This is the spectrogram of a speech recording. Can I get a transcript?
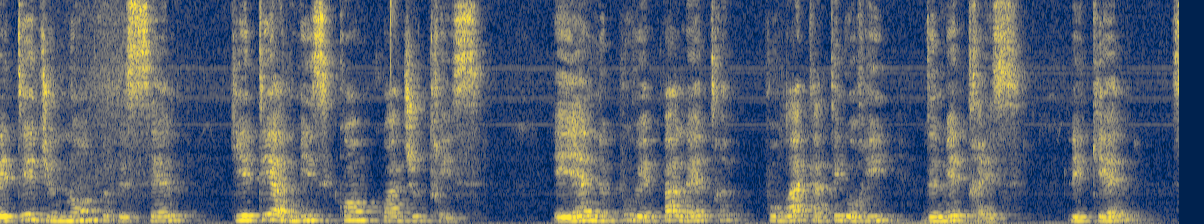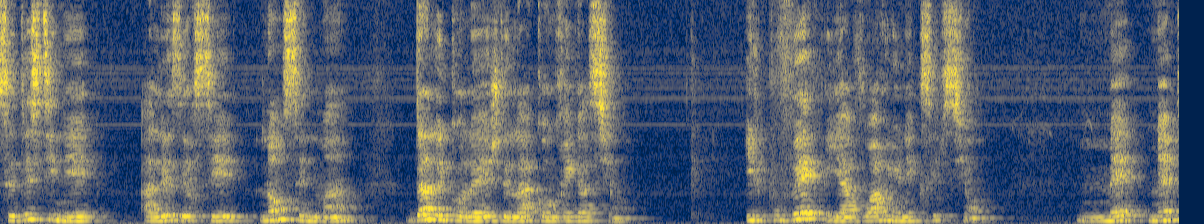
était du nombre de celles qui étaient admises comme coadjutrices et elle ne pouvait pas l'être pour la catégorie de maîtresses, lesquelles se destinaient à l'exercer l'enseignement dans le collège de la congrégation. Il pouvait y avoir une exception, mais même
